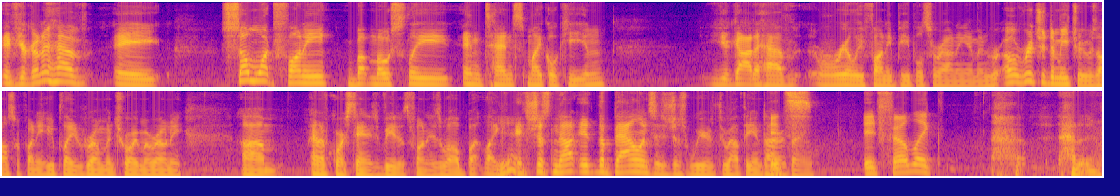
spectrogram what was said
if you're gonna have a somewhat funny but mostly intense Michael Keaton, you got to have really funny people surrounding him. And oh, Richard Dimitri was also funny. He played Roman Troy Moronie, um, and of course Danny DeVito's funny as well. But like, Yeah. it's just not. It, the balance is just weird throughout the entire It's- thing. It felt like to-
